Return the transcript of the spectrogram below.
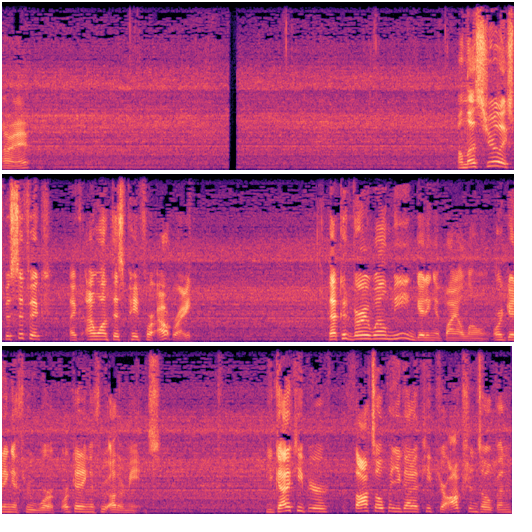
Alright. Unless you're like specific like, I want this paid for outright. That could very well mean getting it by a loan, or getting it through work, or getting it through other means. You gotta keep your thoughts open, you gotta keep your options open.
